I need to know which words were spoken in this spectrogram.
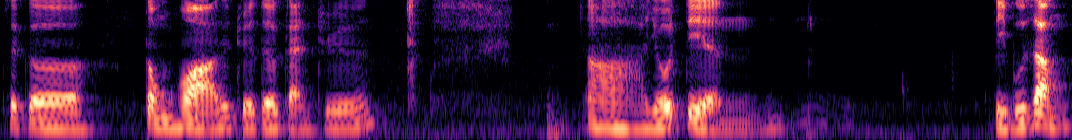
这个动画，就觉得感觉啊有点比不上，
